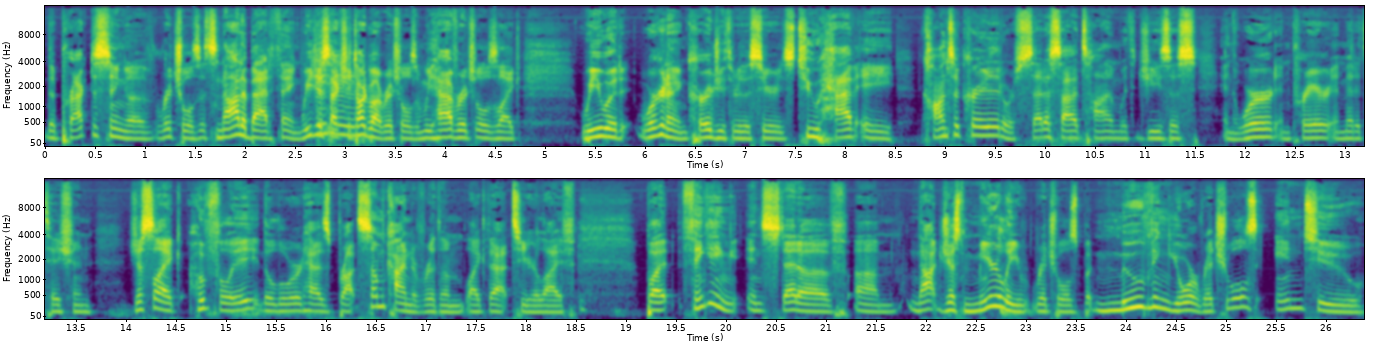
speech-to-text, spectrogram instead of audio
the practicing of rituals, it's not a bad thing. We just actually mm-hmm. talked about rituals and we have rituals like we would we're going to encourage you through this series to have a consecrated or set aside time with Jesus in the word and prayer and meditation. Just like hopefully the Lord has brought some kind of rhythm like that to your life but thinking instead of um, not just merely rituals, but moving your rituals into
